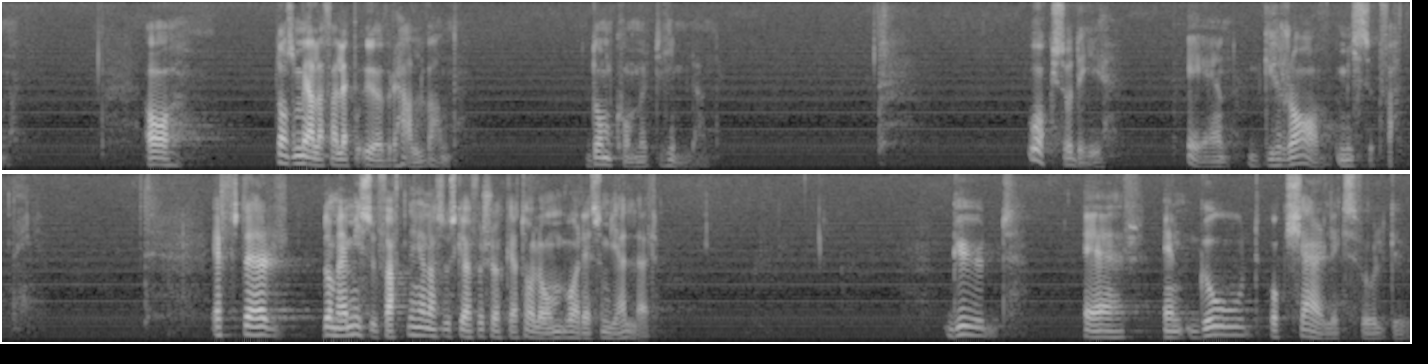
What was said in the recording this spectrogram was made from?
ja, de som i alla fall är på övre halvan, de kommer till himlen. Och också det är en grav missuppfattning. Efter de här missuppfattningarna så ska jag försöka tala om vad det är som gäller. Gud är en god och kärleksfull Gud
